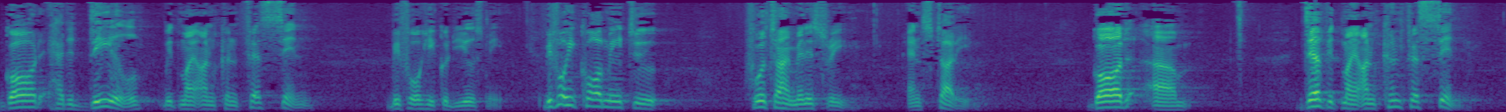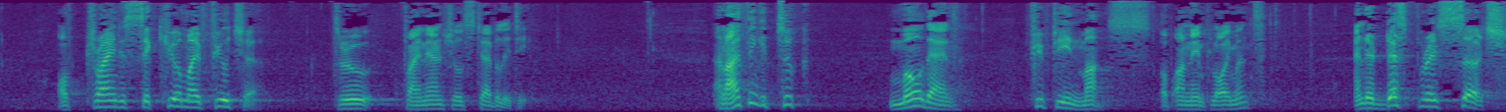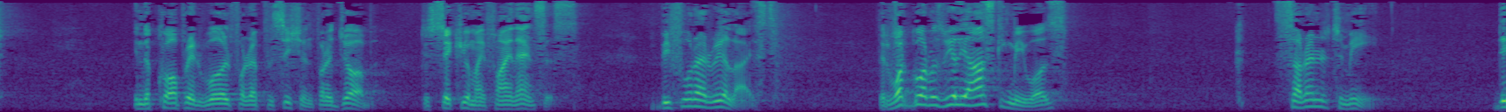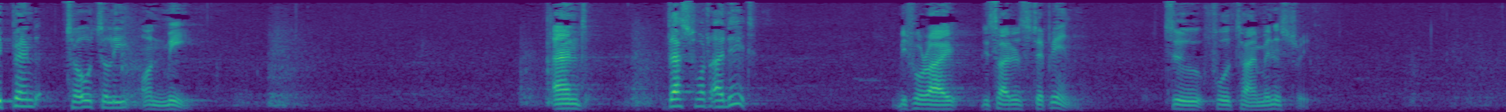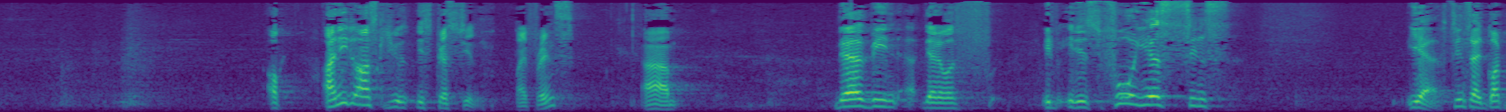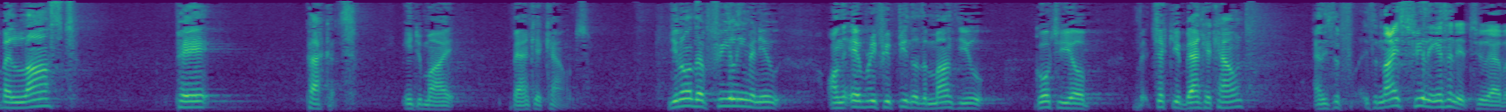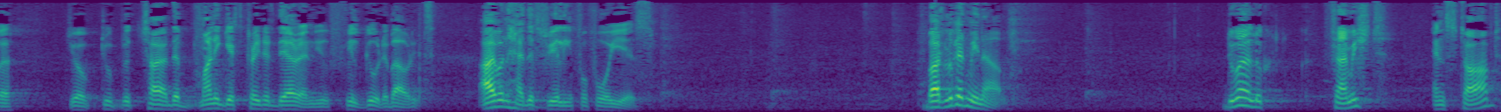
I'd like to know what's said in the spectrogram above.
God had to deal with my unconfessed sin before he could use me. Before he called me to full-time ministry and study, God um, dealt with my unconfessed sin of trying to secure my future through financial stability. And I think it took more than 15 months of unemployment and a desperate search in the corporate world for a position, for a job to secure my finances before I realized that what God was really asking me was surrender to me, depend totally on me. And that's what I did before I decided to step in to full-time ministry. Okay. I need to ask you this question, my friends. Um, there have been, there was, it, it is four years since, yeah, since I got my last pay packet into my bank account. You know the feeling when you, on every 15th of the month, you go to your, check your bank account? And it's a, it's a nice feeling, isn't it, to have a, to, to the child, the money gets credited there and you feel good about it. I haven't had this feeling for four years. But look at me now. Do I look famished and starved?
